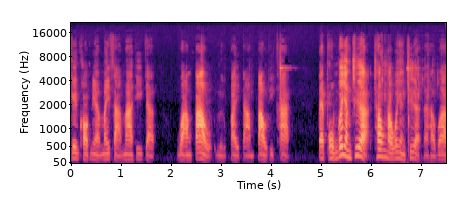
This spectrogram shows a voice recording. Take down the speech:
เกนคอปเนี่ยไม่สามารถที่จะวางเป้าหรือไปตามเป้าที่คาด แต่ผมก็ยังเชื่อช่องเราก็ยังเชื่อนะครับว่า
